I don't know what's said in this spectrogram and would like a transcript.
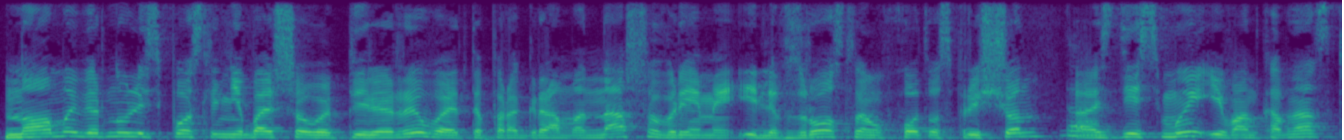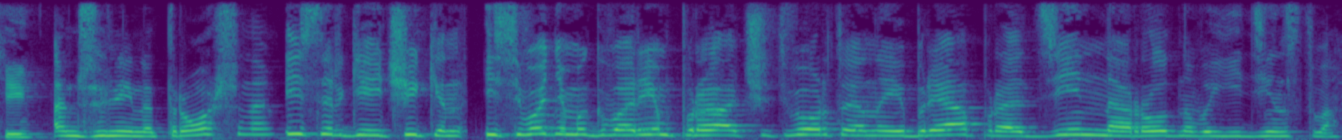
Ну а мы вернулись после небольшого перерыва. Это программа «Наше время» или «Взрослым вход воспрещен». Да. А здесь мы, Иван Ковнацкий, Анжелина Трошина и Сергей Чикин. И сегодня мы говорим про 4 ноября, про День народного единства.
